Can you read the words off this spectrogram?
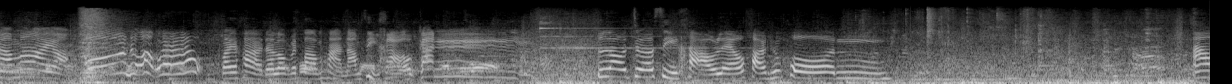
น้ำอะไรอะอ๋อนึกออกแล้ว ไปค่ะเดี๋ยวเราไปตามหาน้ำสีขาวกัน เราเจอสีขาวแล้วค่ะทุกคน เอา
